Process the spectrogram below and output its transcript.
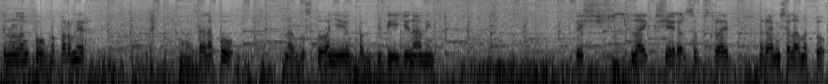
dito na lang po kaparmer. Ah, sana po nagustuhan niyo yung pagbibideo namin. Please like, share and subscribe. Maraming salamat po.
